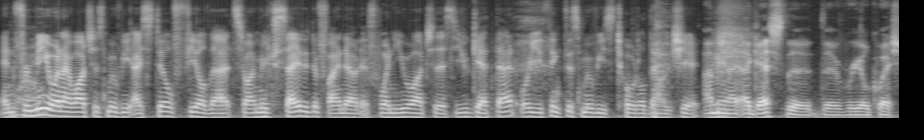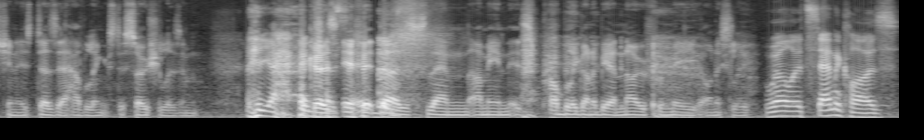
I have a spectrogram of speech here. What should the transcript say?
And for me, when I watch this movie, I still feel that. So I'm excited to find out if when you watch this, you get that, or you think this movie's total dog shit. I mean, I, I guess the, the real question is does it have links to socialism? yeah, Because if it does, then, I mean, it's probably going to be a no from me, honestly. Well, it's Santa Claus.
